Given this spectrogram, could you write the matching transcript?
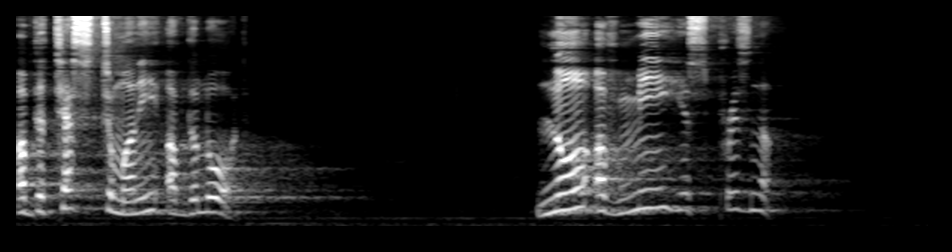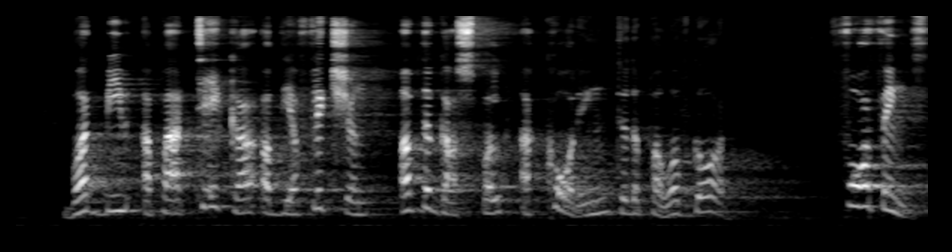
of the testimony of the Lord, nor of me his prisoner, but be a partaker of the affliction of the gospel according to the power of God. Four things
